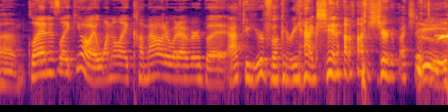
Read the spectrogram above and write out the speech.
um, Glenn is like, "Yo, I want to like come out or whatever, but after your fucking reaction, I'm not sure if I should do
